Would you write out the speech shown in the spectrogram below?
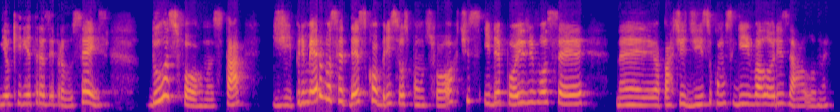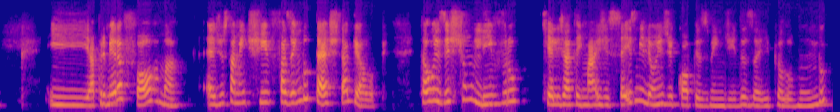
E eu queria trazer para vocês duas formas, tá? de primeiro você descobrir seus pontos fortes e depois de você, né, a partir disso, conseguir valorizá-lo, né? E a primeira forma é justamente fazendo o teste da Gallup. Então, existe um livro que ele já tem mais de 6 milhões de cópias vendidas aí pelo mundo.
